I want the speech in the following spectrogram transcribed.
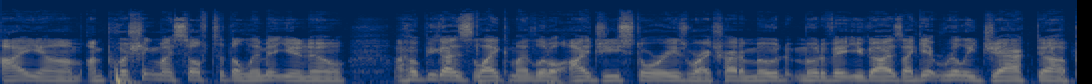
I um, I'm pushing myself to the limit. You know, I hope you guys like my little IG stories where I try to mod- motivate you guys. I get really jacked up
